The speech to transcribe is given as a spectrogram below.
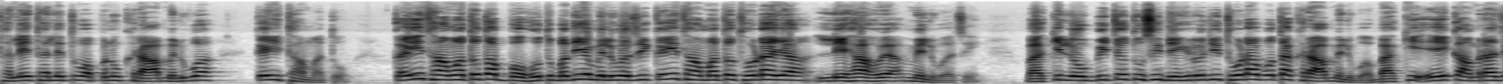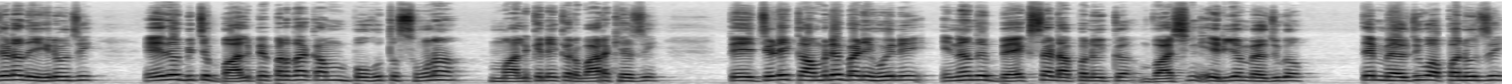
ਥੱਲੇ ਥੱਲੇ ਤੋਂ ਆਪਾਂ ਨੂੰ ਖਰਾਬ ਮਿਲੂਗਾ ਕਈ ਥਾਵਾਂ ਤੋਂ। ਕਈ ਥਾਵਾਂ ਤੋਂ ਤਾਂ ਬਹੁਤ ਵਧੀਆ ਮਿਲੂਗਾ ਜੀ, ਕਈ ਥਾਵਾਂ ਤੋਂ ਥੋੜਾ ਜਿਹਾ ਲਿਹਾ ਹੋਇਆ ਮਿਲੂਗਾ ਜੀ। ਬਾਕੀ ਲੋਬੀ 'ਚੋਂ ਤੁਸੀਂ ਦੇਖ ਰਹੇ ਹੋ ਜੀ ਥੋੜਾ ਬਹੁਤਾ ਖਰਾਬ ਮਿਲੂਗਾ। ਬਾਕੀ ਇਹ ਕਮਰਾ ਜਿਹੜਾ ਦੇਖ ਰਹੇ ਹੋ ਜੀ, ਇਹਦੇ ਵਿੱਚ ਵਾਲਪੇਪਰ ਦਾ ਕੰਮ ਬਹੁਤ ਸੋਹਣਾ ਮਾਲਕ ਨੇ ਕਰਵਾ ਰੱਖਿਆ ਸੀ ਤੇ ਜਿਹੜੇ ਕਮਰੇ ਬਣੇ ਹੋਏ ਨੇ, ਇਹਨਾਂ ਦੇ ਬੈਕ ਸਾਈਡ ਆਪਾਂ ਨੂੰ ਇੱਕ ਵਾਸ਼ਿੰਗ ਏਰੀਆ ਮਿਲ ਜੂਗਾ। ਤੇ ਮਿਲ ਜੂ ਆਪਾਂ ਨੂੰ ਜੀ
